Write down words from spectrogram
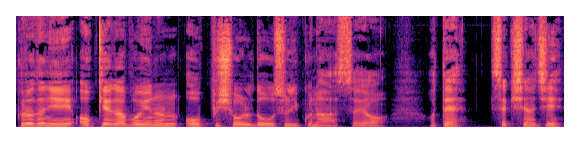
그러더니 어깨가 보이는 오프숄더 옷을 입고 나왔어요. 어때? 섹시하지?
